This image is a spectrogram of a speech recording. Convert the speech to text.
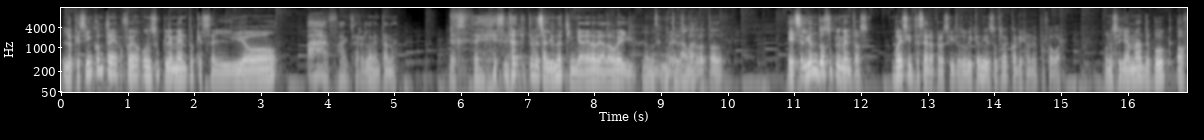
Lo que sí encontré fue un suplemento que salió... Ah, fuck, cerré la ventana. Este, es una- aquí te me salió una chingadera de Adobe y Luego se me mete el agua. desmadró todo. Eh, salieron dos suplementos. Voy a decir tercera, pero si los ubican y es otra, corríjanme, por favor. Uno se llama The Book of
